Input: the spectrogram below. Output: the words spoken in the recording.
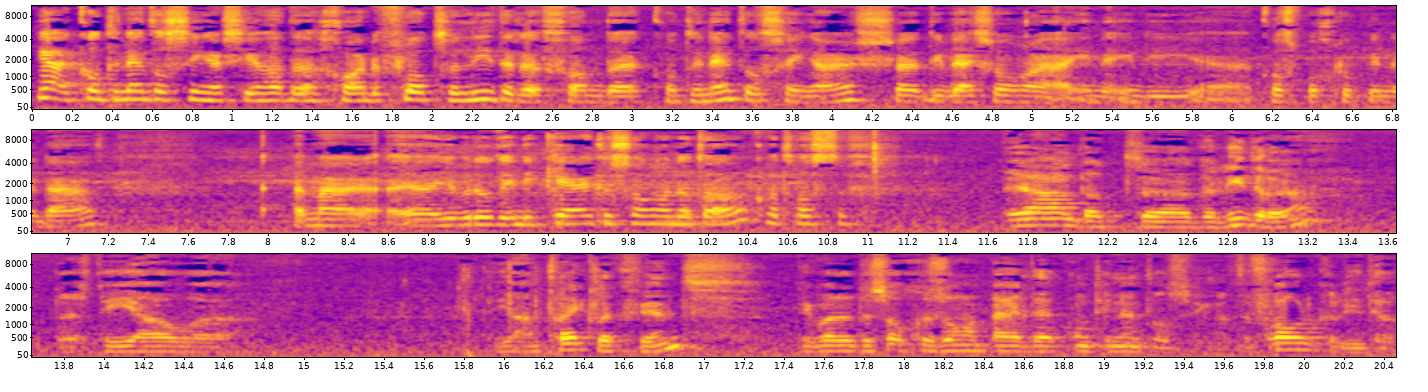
Ja, de Continental Singers die hadden gewoon de vlotte liederen van de Continental Singers. Uh, die wij zongen in, in die gospelgroep inderdaad. maar je bedoelt in die kerken zongen dat ook? Wat was de... Ja, dat de liederen, dus die jou die je aantrekkelijk vindt, die worden dus ook gezongen bij de Continental Singers. De vrolijke liederen.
